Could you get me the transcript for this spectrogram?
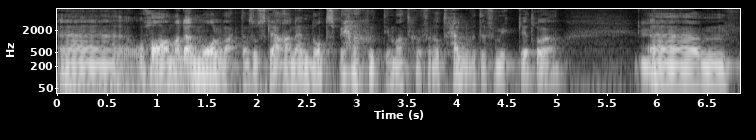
Eh, och har man den målvakten så ska han ändå inte spela 70 matcher för det är åt helvete för mycket tror jag. Ehm,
